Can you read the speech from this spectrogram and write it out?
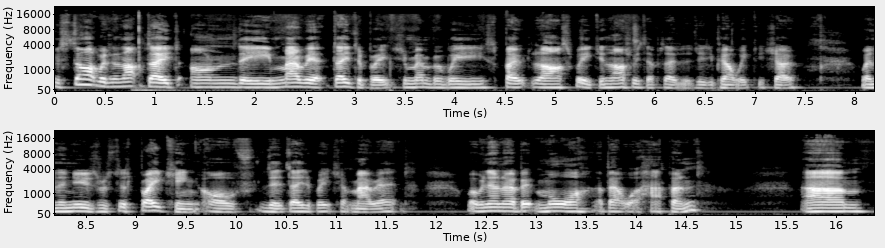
We start with an update on the Marriott data breach. Remember, we spoke last week in last week's episode of the GDPR Weekly Show when the news was just breaking of the data breach at Marriott. Well, we now know a bit more about what happened. Um,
